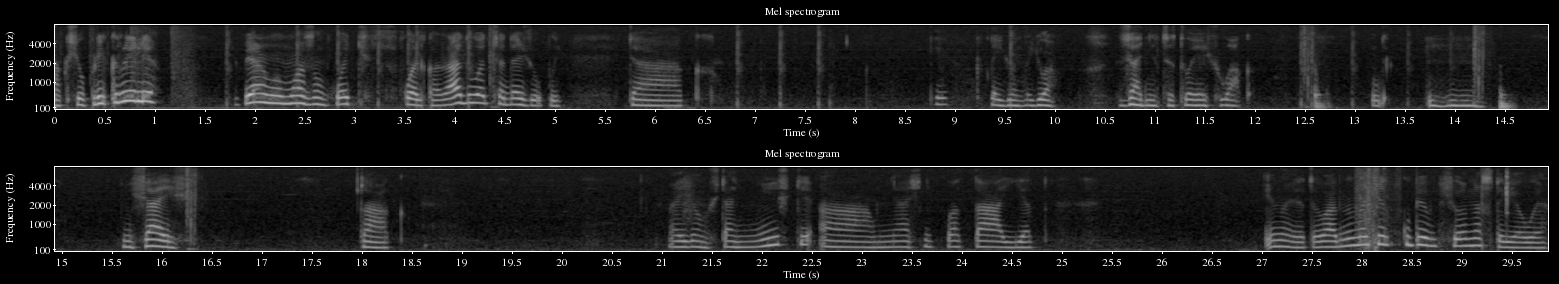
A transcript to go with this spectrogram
Так, все прикрыли. Теперь мы можем хоть сколько радоваться до жопы. Так. Да ё-моё. Задница твоя, чувак. Угу. Мешаешь. Так. Пойдем штанишки. А, у меня не хватает. Это. Ладно, значит, купим все на стрелы.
